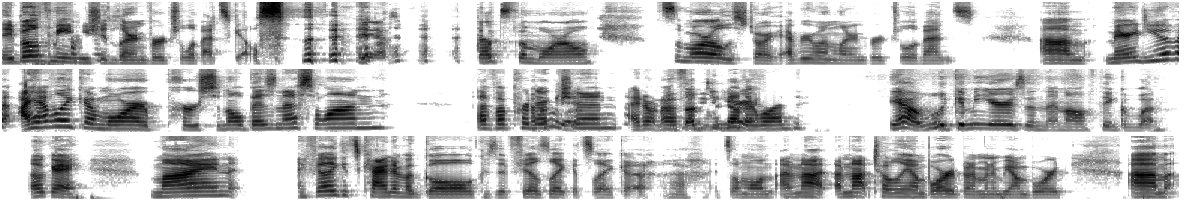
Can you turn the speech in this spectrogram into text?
They both mean you should learn virtual event skills. yes, that's the moral. It's the moral of the story. Everyone learn virtual events. Um, Mary, do you have? I have like a more personal business one of a oh, prediction. Oh, I don't know I'd if you have another one. Yeah, well, give me yours and then I'll think of one. Okay, mine. I feel like it's kind of a goal because it feels like it's like a. Uh, it's almost. I'm not. I'm not totally on board, but I'm going to be on board. Um,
